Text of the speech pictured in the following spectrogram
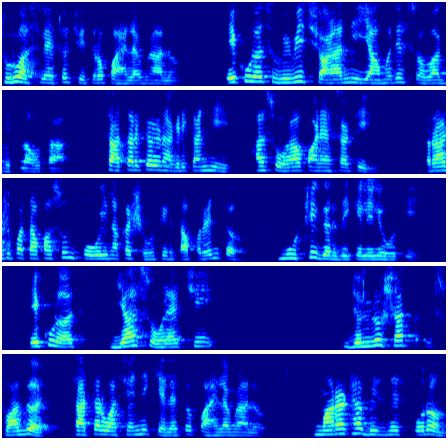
सुरू असल्याचं चित्र पाहायला मिळालं. एकूणच विविध शाळांनी यामध्ये सहभाग घेतला होता. सातारकर नागरिकांनी हा सोहळा पाहण्यासाठी राजपथापासून पोवई नाका शिवतीर्थापर्यंत मोठी गर्दी केलेली होती. एकूणच या सोहळ्याची जल्लोषात स्वागत सातारवासियांनी केल्याचं पाहायला मिळालं. मराठा बिझनेस फोरम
